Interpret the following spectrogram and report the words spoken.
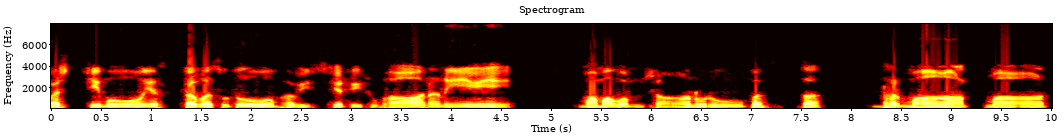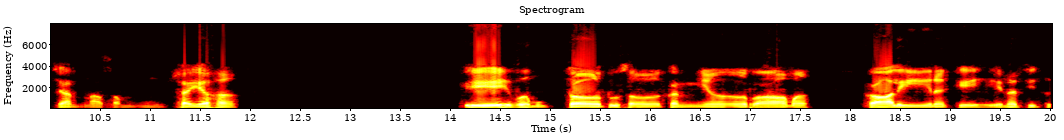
पश्चिमो यस्तव सुतो भविष्यति शुभानने मम वंशानुरूपः स धर्मात्मा च न संशयः। एवमुक्ता तु सा कन्या रामकालेन केनचित्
